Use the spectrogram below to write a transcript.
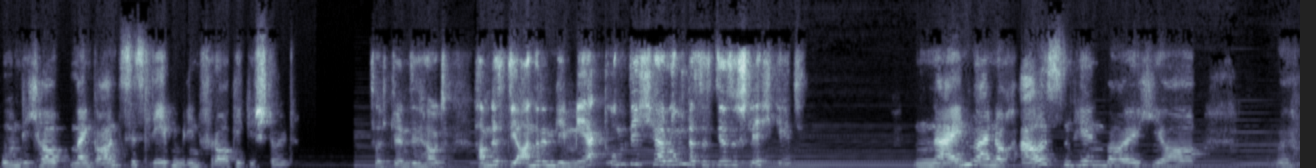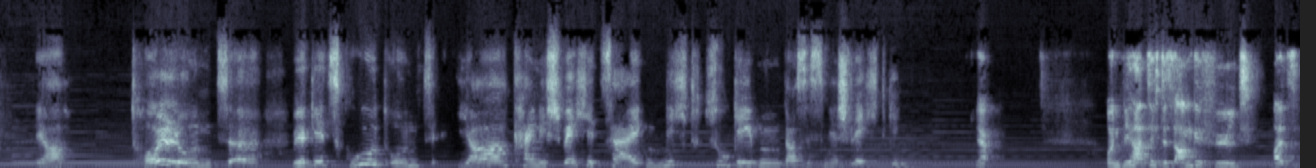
und ich habe mein ganzes Leben in Frage gestellt. So ich Gänsehaut. Haben das die anderen gemerkt um dich herum, dass es dir so schlecht geht? Nein, weil nach außen hin war ich ja, äh, ja toll und äh, mir geht's gut und ja, keine Schwäche zeigen, nicht zugeben, dass es mir schlecht ging. Ja. Und wie hat sich das angefühlt, als,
